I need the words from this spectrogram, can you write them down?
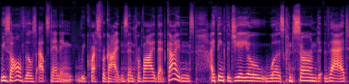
resolve those outstanding requests for guidance and provide that guidance. I think the GAO was concerned that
